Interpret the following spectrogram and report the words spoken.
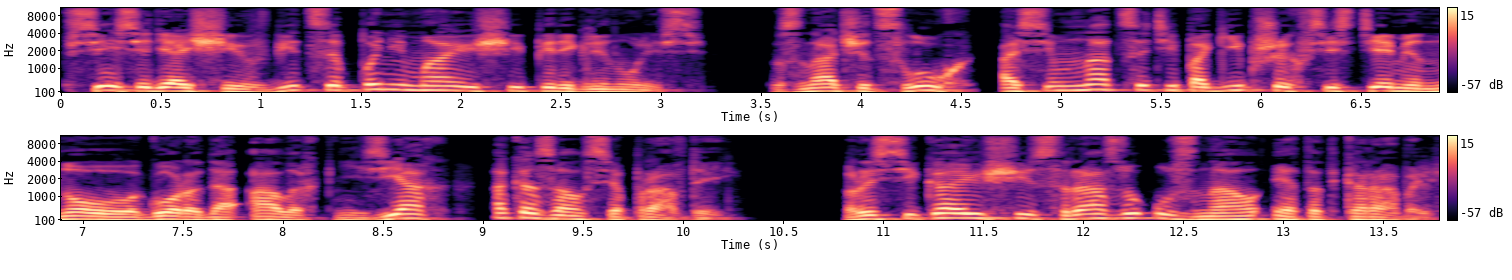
Все сидящие в бице, понимающие, переглянулись. Значит, слух о семнадцати погибших в системе нового города Алых Князьях оказался правдой. Рассекающий сразу узнал этот корабль.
